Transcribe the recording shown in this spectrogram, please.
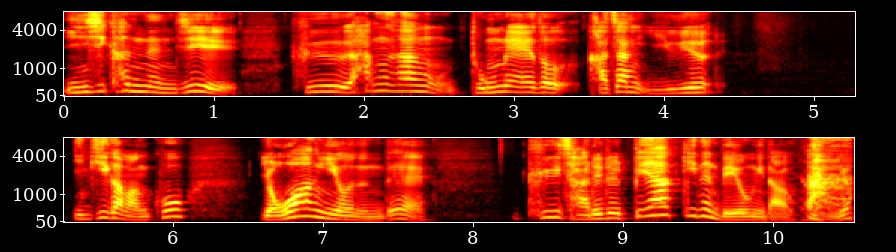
인식했는지 그 항상 동네에서 가장 유, 인기가 많고 여왕이었는데 그 자리를 빼앗기는 내용이 나오거든요.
